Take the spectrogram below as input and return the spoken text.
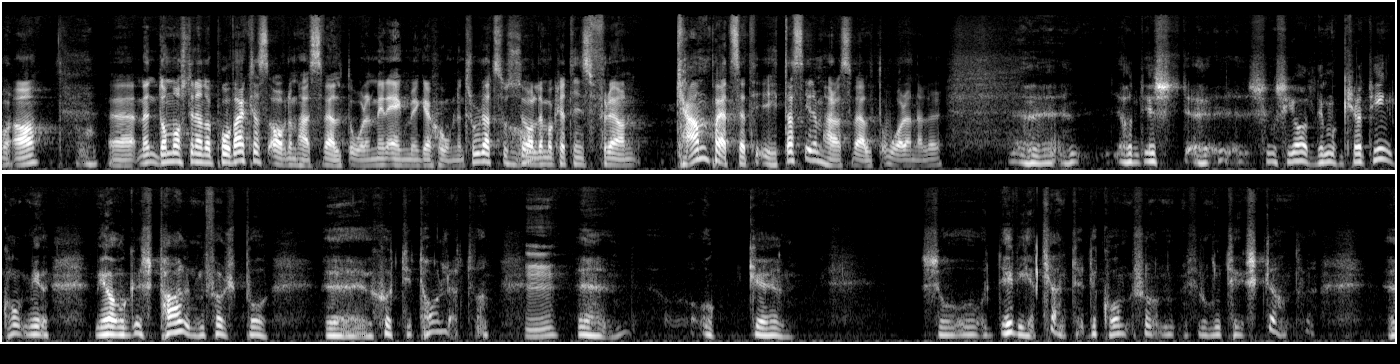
Ja. ja. Men de måste ändå påverkas av de här svältåren med emigrationen. Tror du att socialdemokratins frön kan på ett sätt hittas i de här svältåren? Eller? Eh, ja, det, eh, socialdemokratin kom ju med August Palm först på 70-talet. Va? Mm. Eh, och eh, så det vet jag inte. Det kom från, från Tyskland. Eh.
